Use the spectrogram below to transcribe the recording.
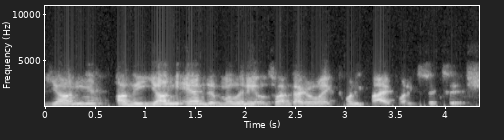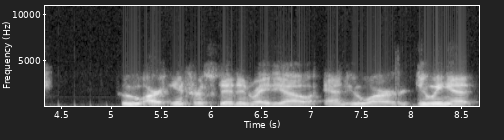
young, on the young end of millennials, so I'm talking like 25, 26 ish, who are interested in radio and who are doing it.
